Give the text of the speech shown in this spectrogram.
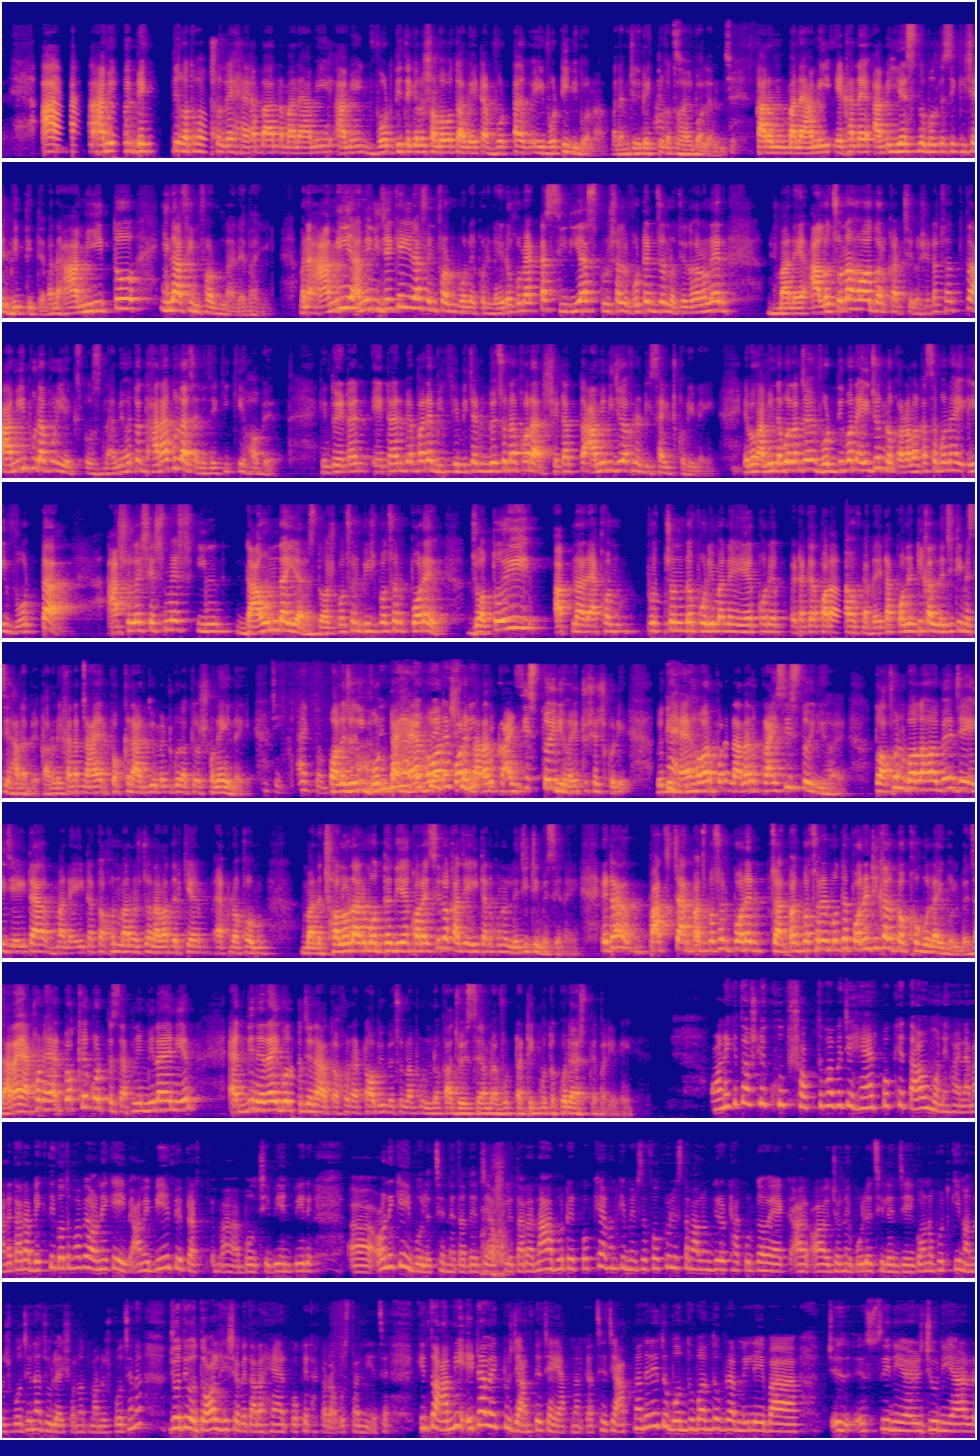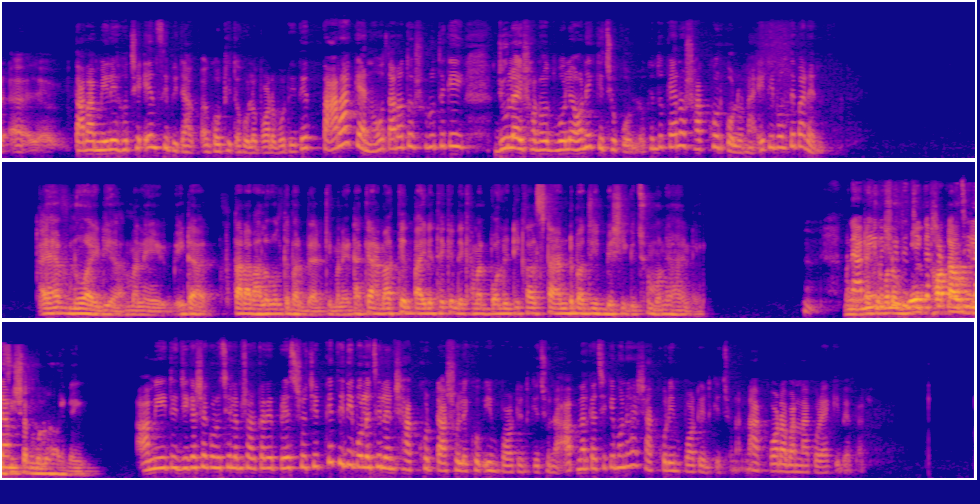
আর আমি ব্যক্তিগত আসলে হ্যাঁ বা না, মানে আমি আমি ভোট দিতে গেলে সম্ভবত আমি এটা ভোটটা এই ভোটই দিব না। মানে আমি যদি ব্যক্তিগতভাবে বলেন। কারণ মানে আমি এখানে আমি ইয়েস নো বলতেছি কিসের ভিত্তিতে? মানে আমি তো ইনাফ ইনফর্ম না রে ভাই। মানে আমি আমি নিজেকেই ইনাফ ইনফর্ম মনে করি না। এরকম একটা সিরিয়াস ক্রুশাল ভোটের জন্য যে ধরনের মানে আলোচনা হওয়া দরকার ছিল, সেটা তো আমি পুরাপুরি এক্সপোজ না। আমি হয়তো ধারাগুলা জানি যে কি কি হবে। কিন্তু এটা, এটার ব্যাপারে বিচার বিবেচনা করার, সেটা তো আমি নিজেও এখনও ডিসাইড করি নাই। এবং আমি না বললাম যে আমি ভোট দিব না এই জন্য, কারণ আমার কাছে মনে হয় এই ভোটটা আসলে শেষমেশ ইন ডাউন দ্য ইয়ার্স দশ বছর বিশ বছর পরে যতই আপনার এখন প্রচণ্ড পরিমাণে ইয়ে করে এটাকে করা হোক না এটা পলিটিক্যাল লেজিটিমেসি হারাবে। কারণ এখানে নায়ের পক্ষের আর্গুমেন্টগুলো কেউ শোনেই নাই। ফলে যদি ভোটটা হ্যাঁ হওয়ার পরে নানান ক্রাইসিস তৈরি হয় একটু শেষ করি। যদি হ্যাঁ। হ্যাঁ হওয়ার পরে নানান ক্রাইসিস তৈরি হয় তখন বলা হবে যে এই যে এটা মানে এটা তখন মানুষজন আমাদেরকে একরকম মানে ছলনার মধ্যে দিয়ে করাইছিল, কাজে এইটার কোনো লেজিটিমেসি নাই। এটা পাঁচ, চার, পাঁচ বছর পরের, চার, পাঁচ বছরের মধ্যে পলিটিক্যাল পক্ষগুলাই বলবে। যারা এখন হ্যার পক্ষে করতেছে, আপনি মিলায় নিয়েন, একদিন এরাই বলবে যে, না, তখন একটা অবিবেচনাপূর্ণ কাজ হয়েছে, আমরা ভোটটা ঠিক মতো করে আসতে পারিনি। অনেকে তো আসলে খুব শক্তভাবে যে হ্যার পক্ষে তাও মনে হয় না। মানে তারা ব্যক্তিগতভাবে অনেকেই, আমি বিএনপি বলছি বিএনপির অনেকেই বলেছেন নেতাদের যে আসলে তারা না ভোটের পক্ষে, এমনকি মির্জা ফখরুল ইসলাম আলমগীর ঠাকুরগাঁও এক আয়োজনে বলেছিলেন যে গণভোট কি মানুষ বোঝে না, জুলাই সনদ মানুষ বোঝে না, যদিও দল হিসেবে তারা হ্যার পক্ষে থাকার অবস্থান নিয়েছে। কিন্তু আমি এটাও একটু জানতে চাই আপনার কাছে যে আপনাদেরই তো বন্ধু বান্ধবরা মিলে বা সিনিয়র জুনিয়র তারা মিলে হচ্ছে এনসিপিটা গঠিত হলো পরবর্তীতে। তারা কেন? তারা তো শুরু থেকেই জুলাই সনদ বলে অনেক কিছু করল কিন্তু কেন স্বাক্ষর করল না? এটি বলতে পারেন? আই হ্যাভ নো আইডিয়া মানে এটা তারা ভালো বলতে পারবে আর কি। মানে এটাকে আমাকে বাইরে থেকে দেখে আমার পলিটিক্যাল স্ট্যান্ড বাজি বেশি কিছু মনে হয়নি মানে মানে আমি এই বিষয়টি জিজ্ঞাসা করেছিলাম মনে হয় নাই। আমি এটি জিজ্ঞাসা করেছিলাম সরকারের প্রেস সচিবকে তিনি বলেছিলেন স্বাক্ষরটা আসলে খুব ইম্পর্টেন্ট কিছু না। আপনার কাছে কি মনে হয় স্বাক্ষর ইম্পর্টেন্ট কিছু না? না করা বা না করা একই ব্যাপার।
